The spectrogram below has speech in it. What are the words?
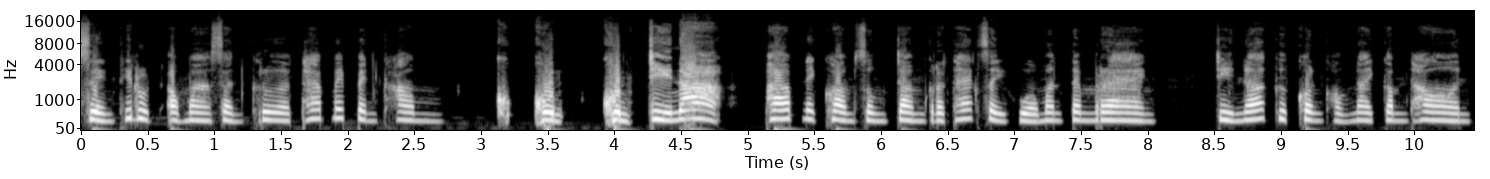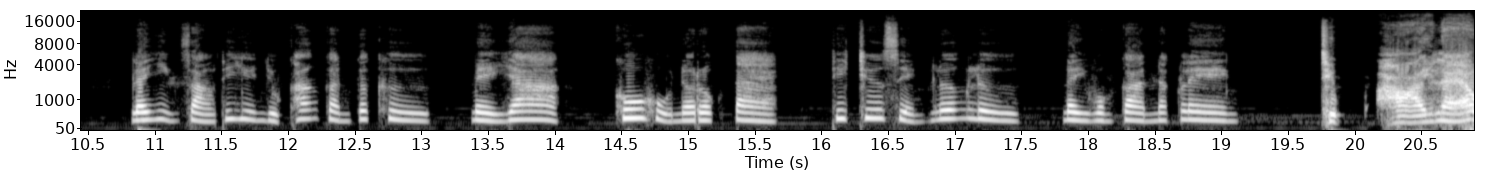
เสียงที่หลุดออกมาสั่นเครือแทบไม่เป็นคำคุคุณคุณจีน่า ภาพในความทรงจำกระแทกใส่หัวมันเต็มแรง จีน่าคือคนของนายกำธร และหญิงสาวที่ยืนอยู่ข้างกันก็คือ เมย่า คู่หูนรกแตก ที่ชื่อเสียงเรื่องลือ ในวงการนักเลงชิบหายแล้ว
